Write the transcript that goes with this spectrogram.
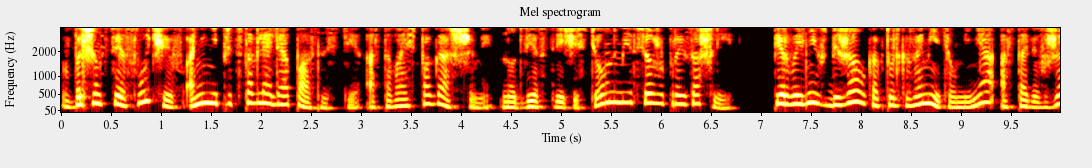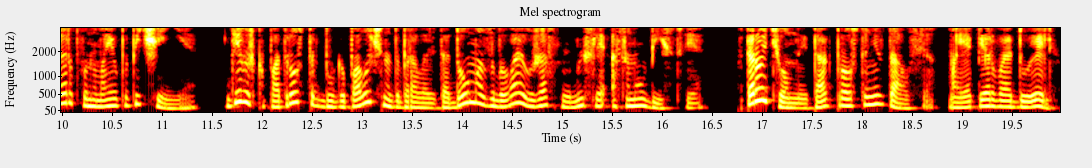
В большинстве случаев они не представляли опасности, оставаясь погасшими, но две встречи с темными все же произошли. Первый из них сбежал, как только заметил меня, оставив жертву на мое попечение. Девушка-подросток благополучно добралась до дома, забывая ужасные мысли о самоубийстве. Второй темный так просто не сдался. Моя первая дуэль.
